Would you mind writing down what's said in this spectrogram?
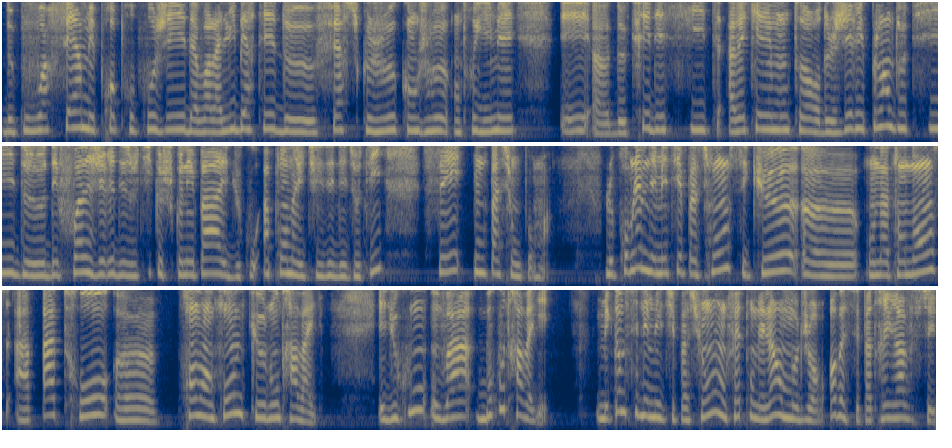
de pouvoir faire mes propres projets, d'avoir la liberté de faire ce que je veux quand je veux, entre guillemets, et euh, de créer des sites avec Elementor, de gérer plein d'outils, de des fois gérer des outils que je connais pas et du coup apprendre à utiliser des outils, c'est une passion pour moi. Le problème des métiers passion, c'est que euh, on a tendance à pas trop euh, prendre en compte que l'on travaille. Et du coup, on va beaucoup travailler. Mais comme c'est des métiers passion, en fait, on est là en mode genre, oh bah c'est pas très grave, c'est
